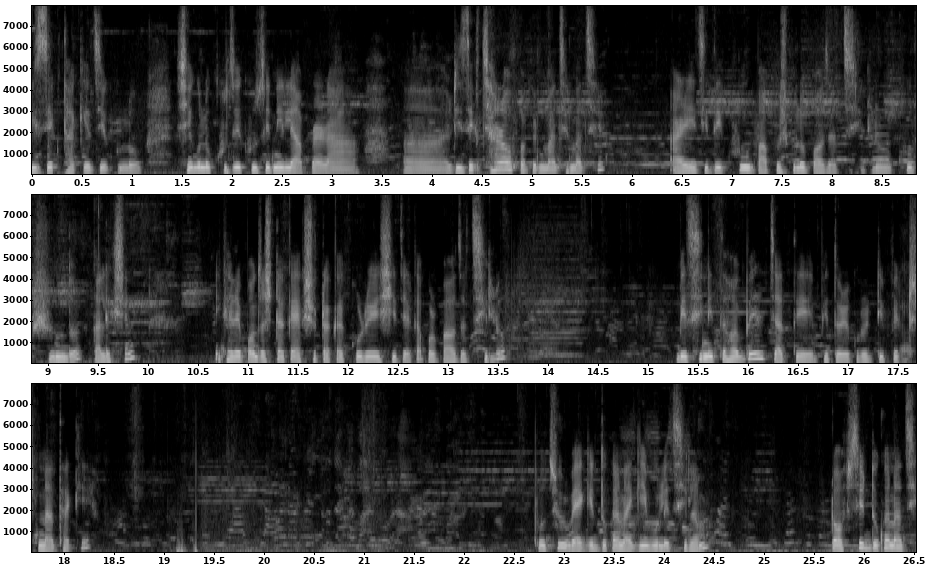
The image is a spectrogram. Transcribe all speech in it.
রিজেক্ট থাকে যেগুলো। সেগুলো খুঁজে খুঁজে নিলে আপনারা রিজেক্ট ছাড়াও পাবেন মাঝে মাঝে। আর এই যে দেখুন, পাপোশগুলো পাওয়া যাচ্ছিল খুব সুন্দর কালেকশন এখানে পঞ্চাশ টাকা, একশো টাকা করে শীতের কাপড় পাওয়া যাচ্ছিল। বেছে নিতে হবে যাতে ভেতরে কোনো ডিফেক্ট না থাকে। প্রচুর ব্যাগের দোকান আগেই বলেছিলাম। টপসের দোকান আছে,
